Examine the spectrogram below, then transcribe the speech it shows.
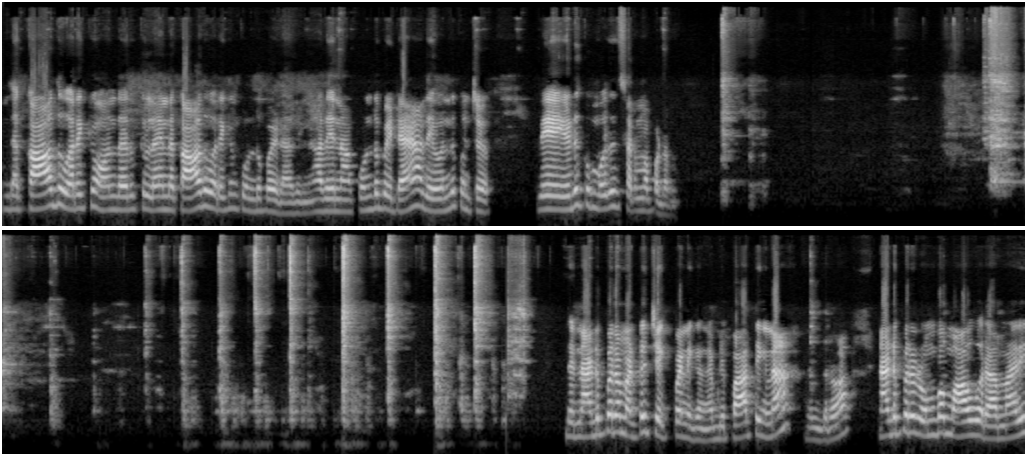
இந்த காது வரைக்கும் அந்த இருக்குல்ல இந்த காது வரைக்கும் கொண்டு போயிடாதீங்க. அதை நான் கொண்டு போயிட்டேன். அதை வந்து கொஞ்சம் வே எடுக்கும்போது சிரமப்படணும். இந்த நடுப்புற மட்டும் செக் பண்ணிக்கோங்க. இப்படி பார்த்தீங்கன்னா வந்துடும் நடுப்பரை ரொம்ப மாவு வரா மாதிரி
